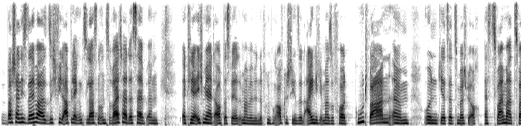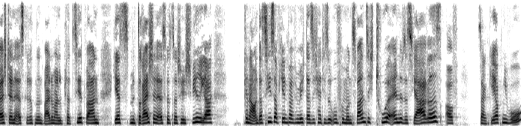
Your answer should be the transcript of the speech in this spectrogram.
wahrscheinlich selber sich viel ablenken zu lassen und so weiter. Deshalb ähm, erkläre ich mir halt auch, dass wir halt immer, wenn wir in eine Prüfung aufgestiegen sind, eigentlich immer sofort gut waren ähm, und jetzt ja zum Beispiel auch erst zweimal zwei Sterne erst geritten sind, beide Male platziert waren. Jetzt mit drei Sterne erst wird es natürlich schwieriger. Genau, und das hieß auf jeden Fall für mich, dass ich halt diese U25-Tour Ende des Jahres auf St. Georg-Niveau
